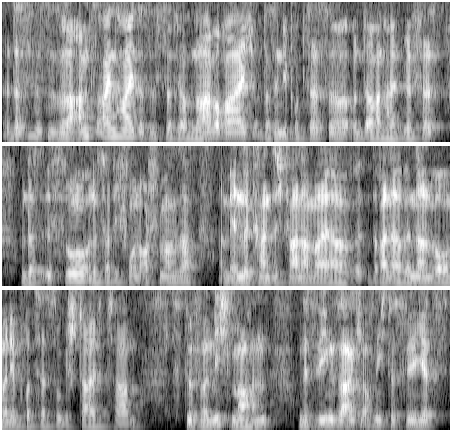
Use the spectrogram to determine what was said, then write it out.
das ist jetzt so eine Amtseinheit, das ist der Personalbereich und das sind die Prozesse und daran halten wir fest. Und das ist so, und das hatte ich vorhin auch schon mal gesagt, am Ende kann sich keiner mal daran erinnern, warum wir den Prozess so gestaltet haben. Das dürfen wir nicht machen. Und deswegen sage ich auch nicht, dass wir jetzt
